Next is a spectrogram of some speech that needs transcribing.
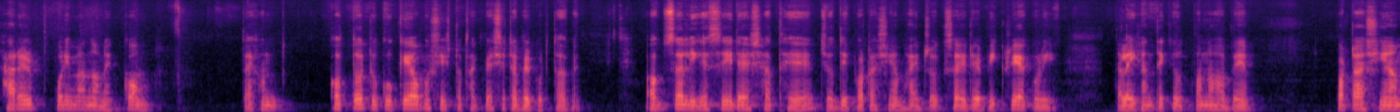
ক্ষারের পরিমাণ অনেক কম। তো এখন কতটুকু কে অবশিষ্ট থাকবে সেটা বের করতে হবে। অক্সালিক অ্যাসিডের সাথে যদি পটাশিয়াম হাইড্রোক্সাইডের বিক্রিয়া করি, তাহলে এখান থেকে উৎপন্ন হবে potassium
